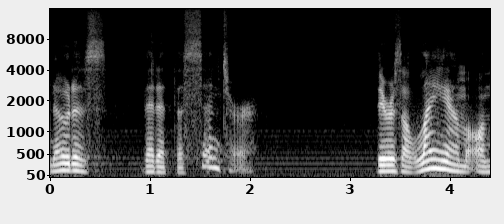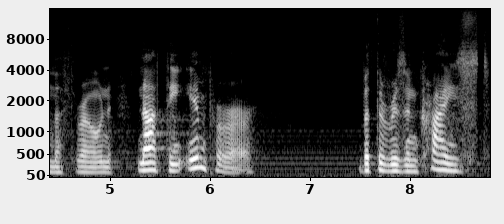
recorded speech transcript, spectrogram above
Notice that at the center, there is a lamb on the throne, not the emperor, but the risen Christ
